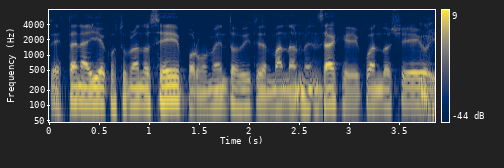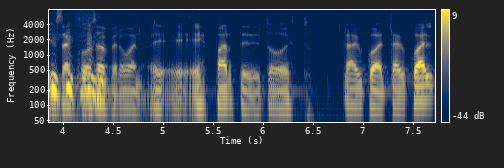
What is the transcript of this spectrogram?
están ahí acostumbrándose, por momentos, viste, mandan mensaje de cuándo llego y esas cosas, pero bueno, es parte de todo esto. Tal cual, tal cual.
